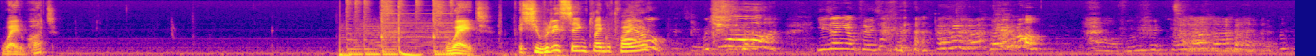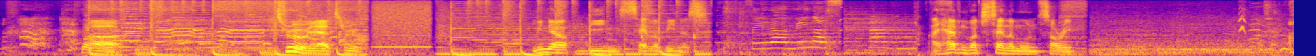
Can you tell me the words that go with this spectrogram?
Wait, what? Wait, is she really singing Playing with Fire? 유정형 불장난 Ah. True, yeah, true. Mina being Sailor Venus. I haven't watched Sailor Moon, sorry. Oh,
